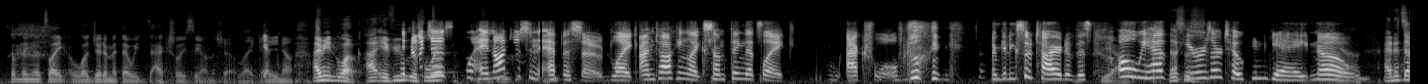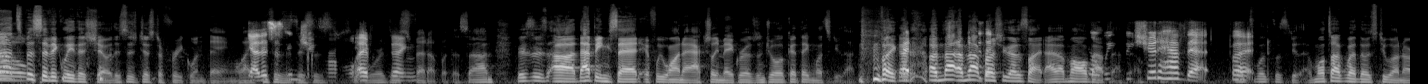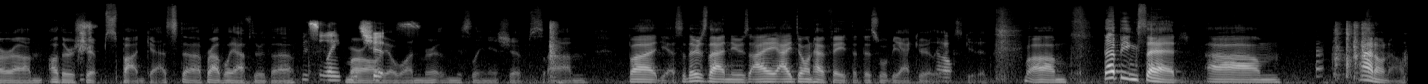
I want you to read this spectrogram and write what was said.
Something that's like legitimate that we actually see on the show. Like yeah. you know, I mean, look, I, if you and if not just and not just an episode. Like I'm talking like something that's like actual. like I'm getting so tired of this. Yeah. Oh, we have this here's is, our token gay. No, yeah. and it's no. not specifically this show. This is just a frequent thing. Like, yeah, this, this is, this is yeah, we're just fed up with this. Um, this is uh, that being said, if we want to actually make Rose and Jewel a good thing, let's do that. like I, am not I'm not brushing that aside. I, am all about we, that. We should have that. But let's, let's, let's, do that. And we'll talk about those two on our um, other ships podcast, uh, probably after the miscellaneous Moralia ships. one, miscellaneous ships. Um, but yeah, so there's that news. I, I don't have faith that this will be accurately oh. executed. Um, that being said, um, I don't know.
